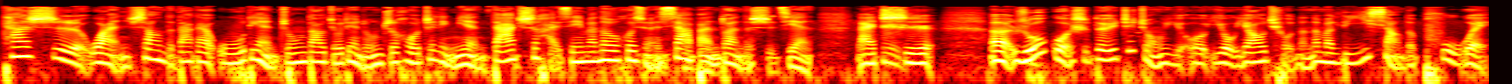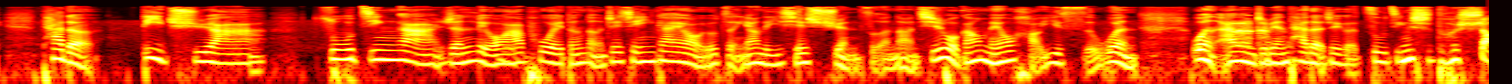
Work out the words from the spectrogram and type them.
他是晚上的大概五点钟到九点钟之后，这里面大家吃海鲜一般都会选下半段的时间来吃。呃，如果是对于这种有有要求的，那么理想的铺位，它的地区啊。租金啊、人流啊、铺位等等，这些应该要有怎样的一些选择呢？其实我刚刚没有好意思问问 Allen 这边他的这个租金是多少。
